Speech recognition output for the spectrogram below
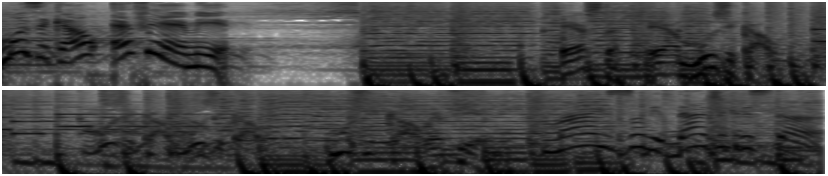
Musical FM. Esta é a Musical. Musical, musical. FM. Mais unidade cristã.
